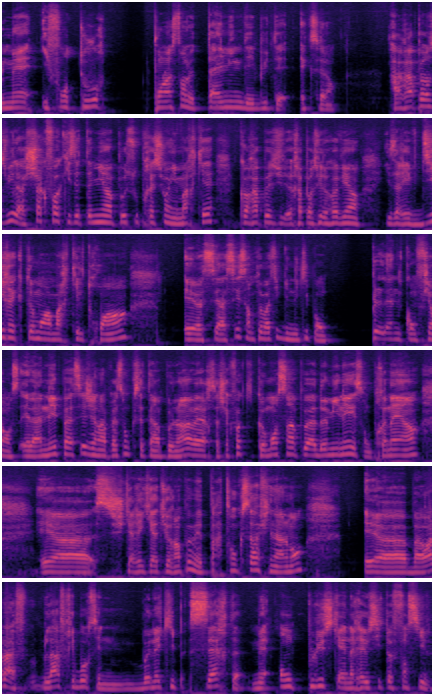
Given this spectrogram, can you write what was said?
Mais ils font tour. Pour l'instant, le timing des buts est excellent. À Rapperswil, à chaque fois qu'ils étaient mis un peu sous pression, ils marquaient. Quand Rapperswil revient, ils arrivent directement à marquer le 3-1. Et euh, c'est assez symptomatique d'une équipe en pleine confiance. Et l'année passée, j'ai l'impression que c'était un peu l'inverse. À chaque fois qu'ils commençaient un peu à dominer, ils s'en prenaient un. Et euh, je caricature un peu, mais pas tant que ça finalement. Et euh, bah voilà, là Fribourg c'est une bonne équipe certes, mais en plus qui a une réussite offensive.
